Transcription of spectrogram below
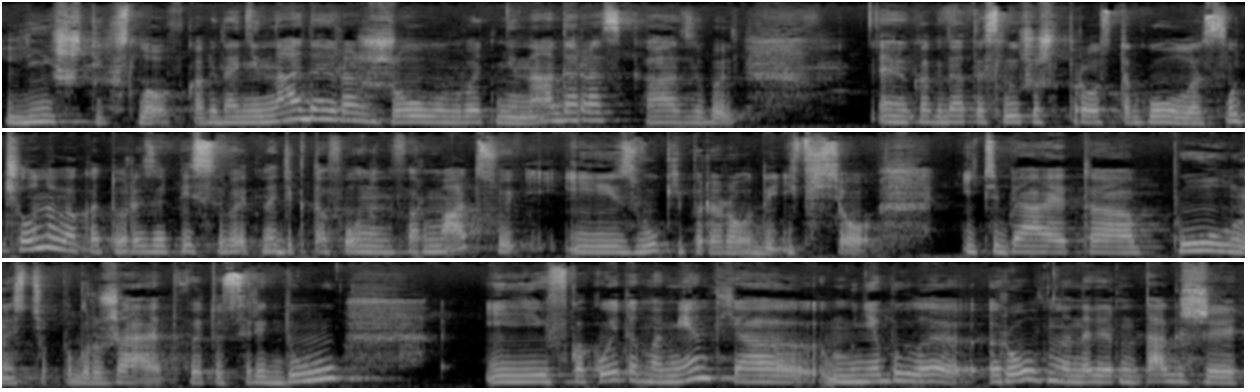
лишних слов, когда не надо разжевывать, не надо рассказывать, э, когда ты слышишь просто голос ученого, который записывает на диктофон информацию и звуки природы, и все. И тебя это полностью погружает в эту среду, и в какой-то момент я, мне было ровно, наверное, так же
